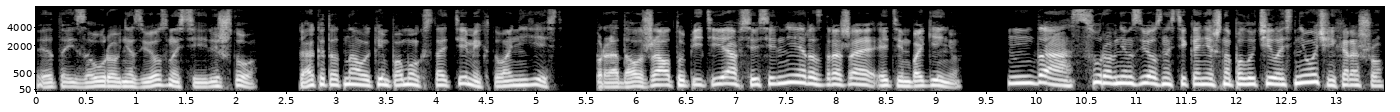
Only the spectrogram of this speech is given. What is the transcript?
Это из-за уровня звездности или что? Как этот навык им помог стать теми, кто они есть? Продолжал тупить я, все сильнее раздражая этим богиню. Да, с уровнем звездности, конечно, получилось не очень хорошо.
